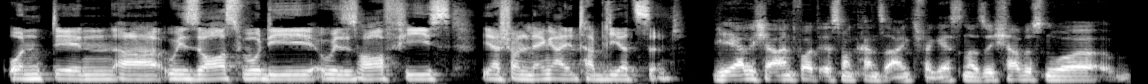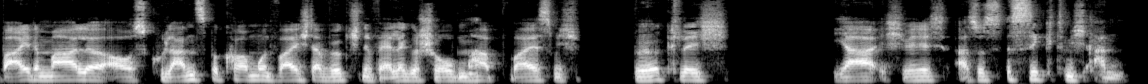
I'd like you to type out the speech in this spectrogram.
und den äh, Resorts, wo die Resort Fees ja schon länger etabliert sind? Die ehrliche Antwort ist, man kann es eigentlich vergessen. Also ich habe es nur beide Male aus Kulanz bekommen und weil ich da wirklich eine Welle geschoben habe, weil es mich wirklich, ja, ich will, also es, es sickt mich an,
